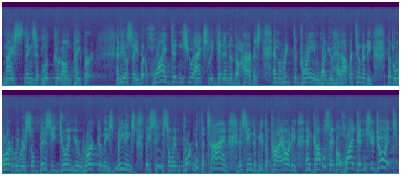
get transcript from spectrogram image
nice things that look good on paper. And he'll say, but why didn't you actually get into the harvest and reap the grain while you had opportunity? But Lord, we were so busy doing your work in these meetings. They seemed so important at the time. It seemed to be the priority. And God will say, but why didn't you do it?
